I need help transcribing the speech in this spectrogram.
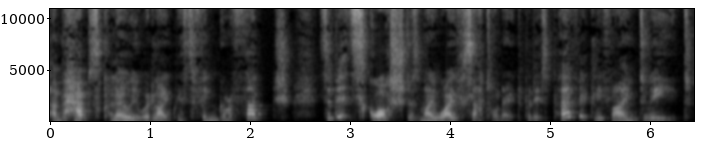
And perhaps Chloe would like this finger of fudge. It's a bit squashed as my wife sat on it, but it's perfectly fine to eat.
